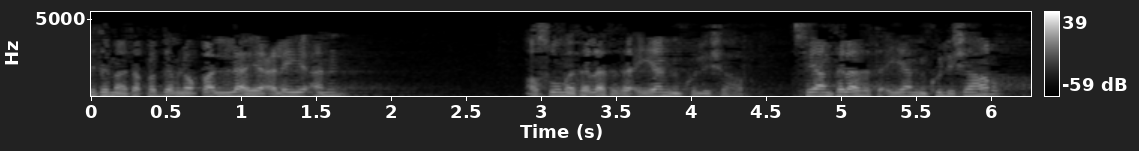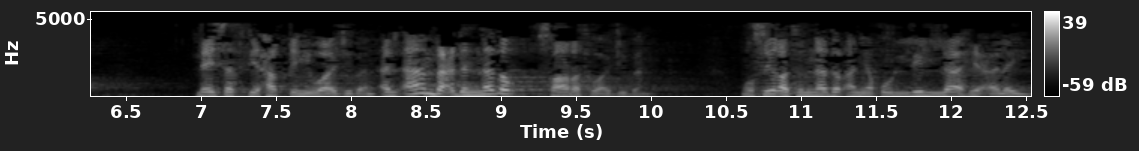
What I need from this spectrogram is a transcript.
مثل ما تقدم لو قال الله علي أن أصوم ثلاثة أيام من كل شهر صيام ثلاثة أيام من كل شهر ليست في حقه واجبا. الآن بعد النذر صارت واجبا. وصيغة النذر أن يقول لله علي.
